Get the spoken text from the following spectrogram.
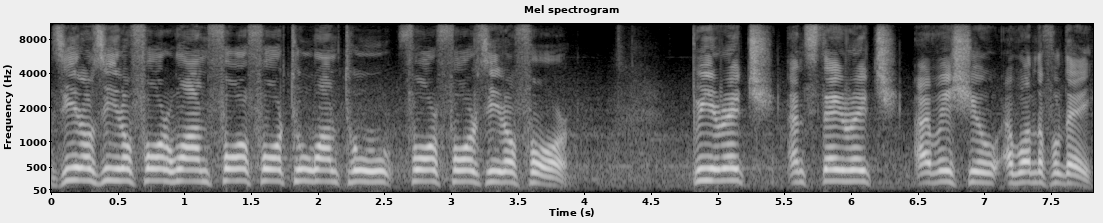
0041 44212 4404. Be rich and stay rich. I wish you a wonderful day.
